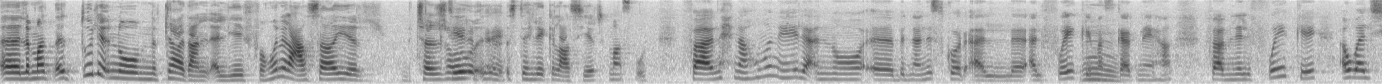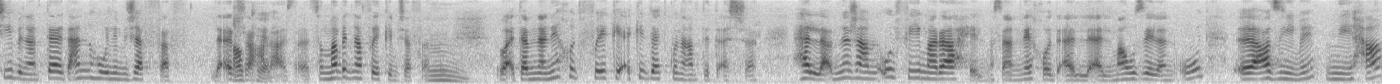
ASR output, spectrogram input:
آه لما تقولي إنه بنبتعد عن الألياف فهون العصاير بتشجعوا إيه. استهلاك العصير مزبوط فنحن هون لأنه آه، بدنا نذكر ال- الفواكه ما مم. ذكرناها فمن الفواكه أول شيء بدنا نبتعد عنه هو المجفف لأرجع أوكي. على العسل ثم ما بدنا فواكه مجففة. مم. وقتها بدنا ناخذ فواكه أكيد بدها تكون عم تتقشر. هلأ بنرجع بنقول في مراحل. مثلا بناخذ الموزة لنقول آه، عظيمة منيحة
